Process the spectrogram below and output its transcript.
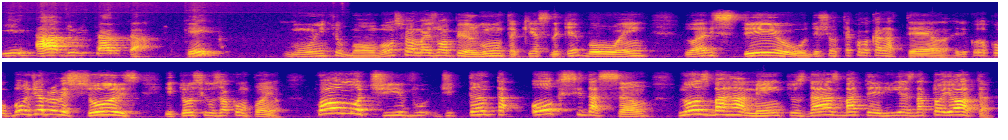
e habilitar o carro, ok? Muito bom. Vamos para mais uma pergunta aqui. Essa daqui é boa, hein? Do Aristeu. Deixa eu até colocar na tela. Ele colocou: Bom dia, professores e todos que nos acompanham. Qual o motivo de tanta oxidação nos barramentos das baterias da Toyota?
